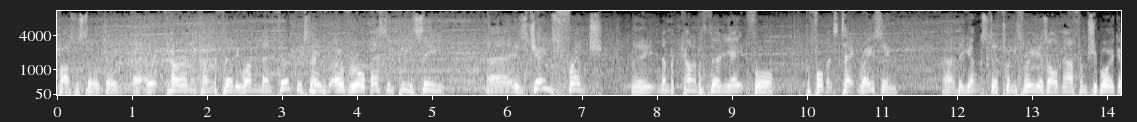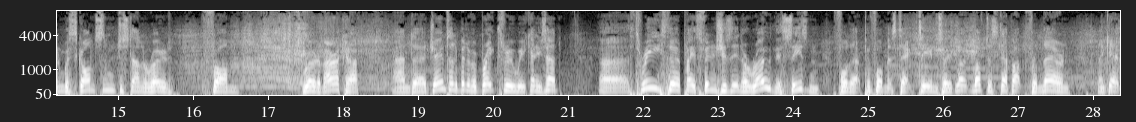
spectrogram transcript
fast was still Joe, uh, Eric Curran in car number 31. And then third quickest overall, best in PC, uh, is James French, the number car number 38 for Performance Tech Racing. Uh, the youngster, 23 years old now, from Sheboygan, Wisconsin, just down the road from Road America. And uh, James had a bit of a breakthrough weekend. He's had uh, three third place finishes in a row this season for that Performance Tech team. So he'd lo- love to step up from there and, and get,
